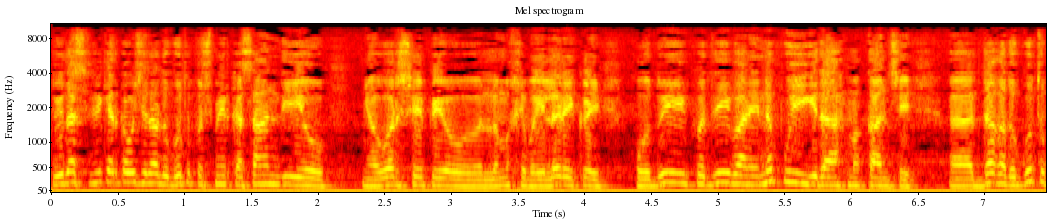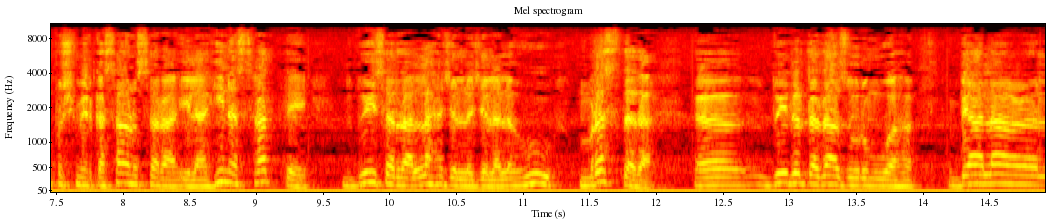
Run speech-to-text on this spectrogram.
دوی داسې فکر کاوه چې دا د ګوتو په شمېر کسان دي او یا ورشی پی او له مخی به یی لری کړی خو دوی په دی باندی نه پوهیږی دا احمقان چی دغه د ګوتو په شمیر کسانو سره الهی نصرت دی د دوی سره د الله جل جلاله مرسته ده دوی دلته دا زورم ووهه بیا لاړل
